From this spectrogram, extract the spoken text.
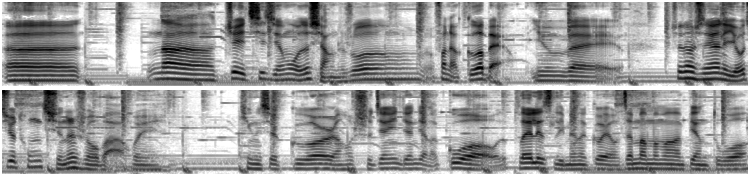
呃，那这期节目我就想着说放点歌呗，因为这段时间里，尤其是通勤的时候吧，会听一些歌，然后时间一点点的过，我的 playlist 里面的歌也在慢慢慢慢变多。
